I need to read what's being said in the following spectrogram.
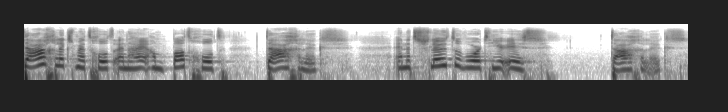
dagelijks met God en hij aanbad God dagelijks. En het sleutelwoord hier is dagelijks.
